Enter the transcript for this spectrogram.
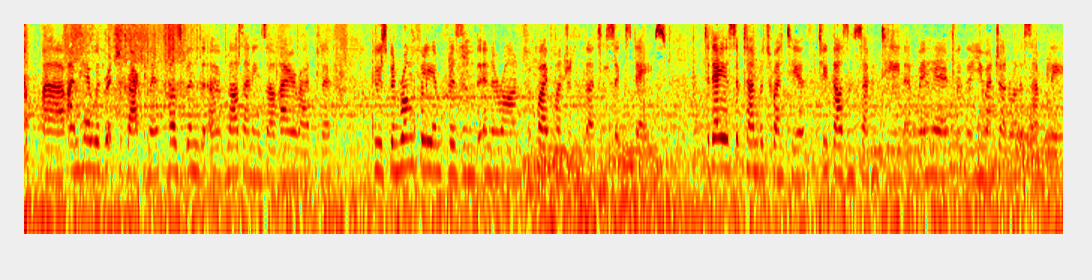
Uh, I'm here with Richard Ratcliffe, husband of Nazanin Zaghari Ratcliffe, who's been wrongfully imprisoned in Iran for 536 days. Today is September 20th, 2017, and we're here for the UN General Assembly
